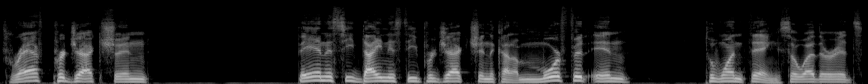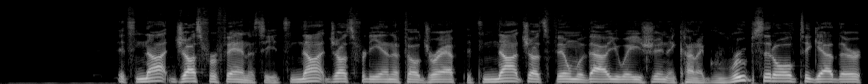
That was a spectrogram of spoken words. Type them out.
draft projection, fantasy dynasty projection to kind of morph it in to one thing. So whether it's it's not just for fantasy, it's not just for the NFL draft, it's not just film evaluation. It kind of groups it all together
